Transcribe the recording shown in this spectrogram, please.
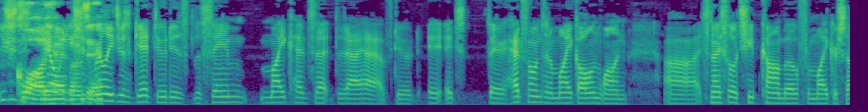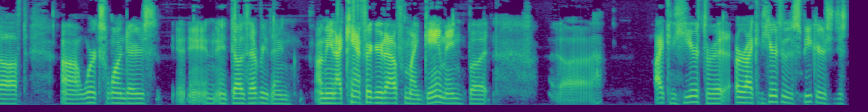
should quality you know, headphones. You should here. really just get, dude. Is the same mic headset that I have, dude. It, it's they're headphones and a mic all in one. Uh, it's a nice little cheap combo from Microsoft. Uh, works wonders and it does everything. I mean, I can't figure it out for my gaming, but uh, I can hear through it, or I can hear through the speakers. Just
